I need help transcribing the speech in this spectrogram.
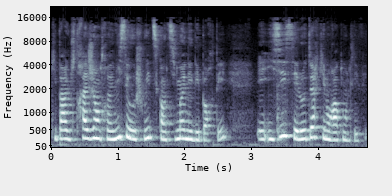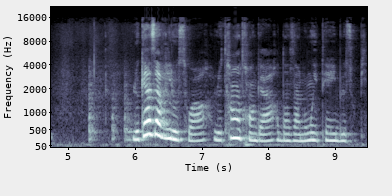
qui parle du trajet entre Nice et Auschwitz quand Simone est déportée, et ici c'est l'auteur qui nous raconte les faits. Le 15 avril au soir, le train entre en gare dans un long et terrible soupir.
